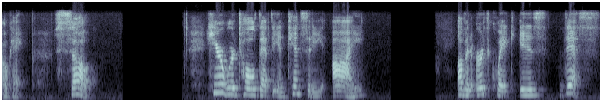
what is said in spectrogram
Okay, so here we're told that the intensity, I, of an earthquake is this.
